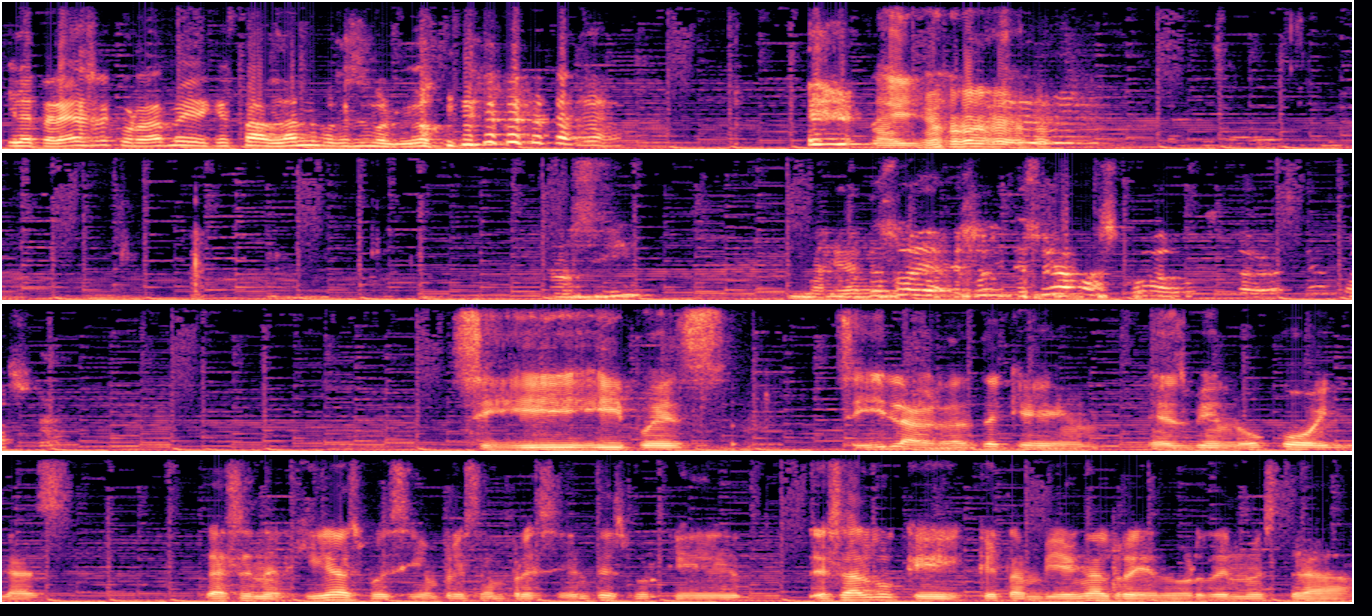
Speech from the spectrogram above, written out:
Y la tarea es recordarme de qué estaba hablando porque se me olvidó. Ay, no. No, sí. Imagínate, eso, eso, eso ya pasó, la verdad ya pasó. Sí, y pues, sí, la verdad es de que es bien loco y las las energías pues siempre están presentes porque es algo que, también alrededor de nuestra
